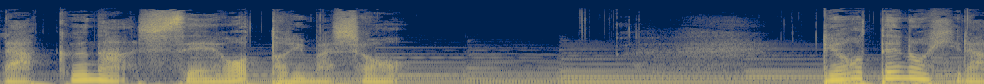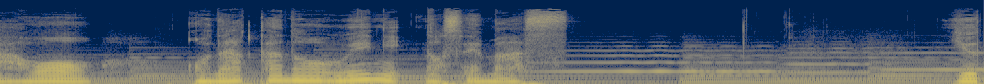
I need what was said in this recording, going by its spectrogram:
楽な姿勢をとりましょう。両手のひらをお腹の上に乗せます。ゆっ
